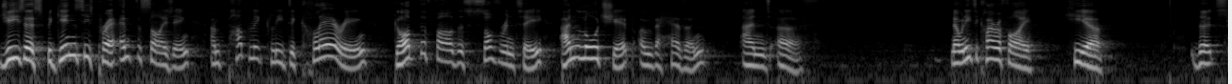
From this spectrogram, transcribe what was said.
Jesus begins his prayer emphasizing and publicly declaring God the Father's sovereignty and lordship over heaven and earth. Now, we need to clarify here that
